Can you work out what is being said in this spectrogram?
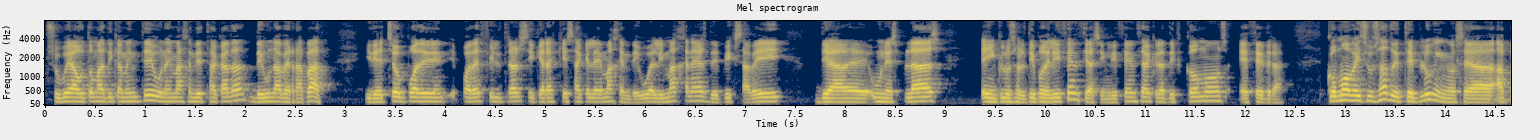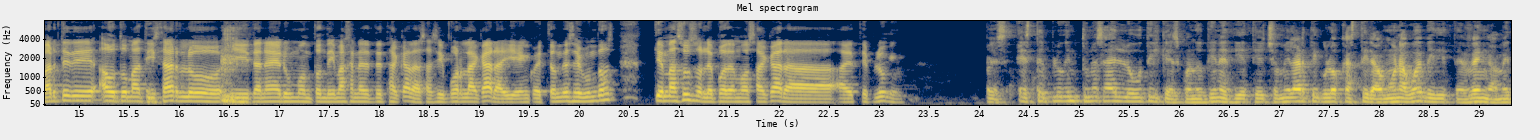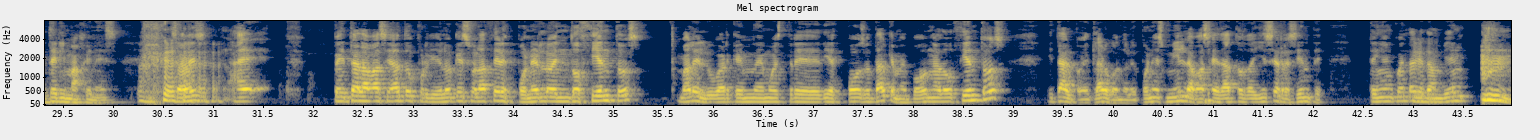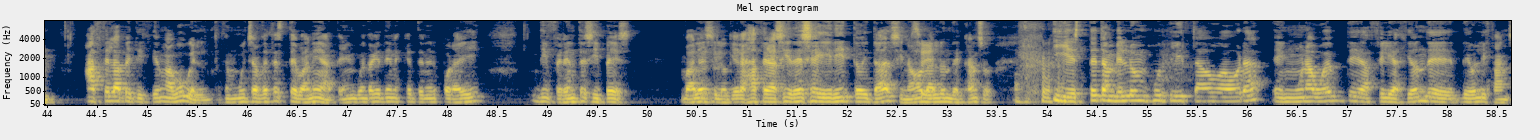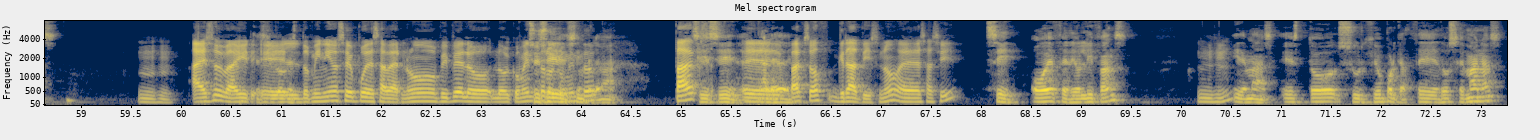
sube automáticamente una imagen destacada de un ave rapaz. Y de hecho puedes, puedes filtrar si quieres que saque la imagen de Google Imágenes, de Pixabay, de un splash e incluso el tipo de licencia, sin licencia, Creative Commons, etcétera. ¿Cómo habéis usado este plugin? O sea, aparte de automatizarlo y tener un montón de imágenes destacadas así por la cara y en cuestión de segundos, ¿qué más usos le podemos sacar a, este plugin? Pues este plugin tú no sabes lo útil que es cuando tienes 18.000 artículos que has tirado en una web y dices, venga, meter imágenes. ¿Sabes? Eh, peta la base de datos porque yo lo que suelo hacer es ponerlo en 200 ¿vale? En lugar que me muestre 10 posts o tal, que me ponga 200 y tal, porque claro, cuando le pones 1000, la base de datos de allí se resiente. Ten en cuenta que mm. también hace la petición a Google, entonces muchas veces te banea. Ten en cuenta que tienes que tener por ahí diferentes IPs, ¿vale? Si lo quieres hacer así de seguidito y tal, si no, darle un descanso. Y este también lo hemos utilizado ahora en una web de afiliación de, OnlyFans. A eso va a ir. El dominio se puede saber, ¿no, Pipe? Lo, lo comento, lo comento. Packs, Sí, sí, eh, dale, dale. packs of gratis, ¿no? ¿Es así? Sí, OF de OnlyFans y demás. Esto surgió porque hace dos semanas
